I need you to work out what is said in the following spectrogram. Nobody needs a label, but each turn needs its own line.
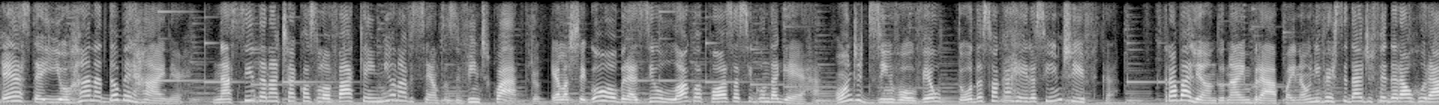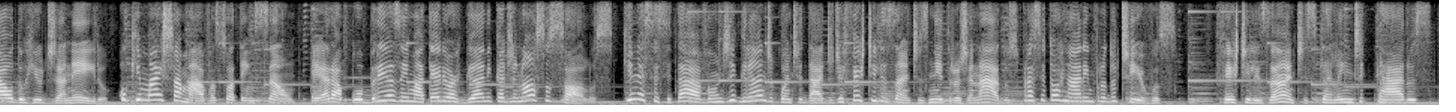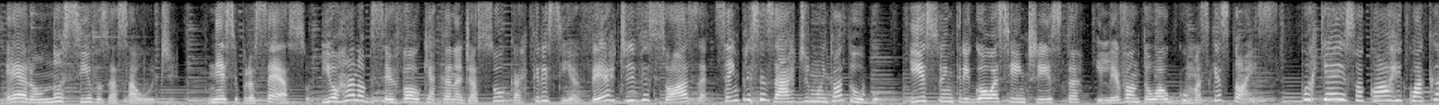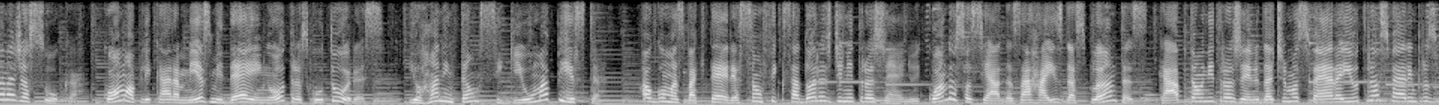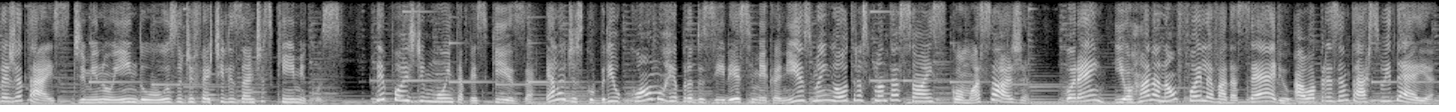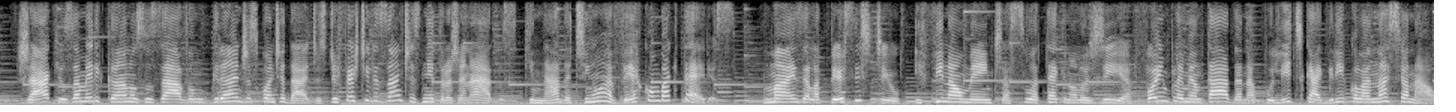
Esta é Johanna Doberheiner. Nascida na Tchecoslováquia em 1924, ela chegou ao Brasil logo após a Segunda Guerra, onde desenvolveu toda a sua carreira científica. Trabalhando na Embrapa e na Universidade Federal Rural do Rio de Janeiro, o que mais chamava sua atenção era a pobreza em matéria orgânica de nossos solos, que necessitavam de grande quantidade de fertilizantes nitrogenados para se tornarem produtivos. Fertilizantes que, além de caros, eram nocivos à saúde. Nesse processo, Johanna observou que a cana-de-açúcar crescia verde e viçosa, sem precisar de muito adubo. Isso intrigou a cientista e levantou algumas questões. Por que isso ocorre com a cana-de-açúcar? Como aplicar a mesma ideia em outras culturas? Johanna então seguiu uma pista. Algumas bactérias são fixadoras de nitrogênio e, quando associadas à raiz das plantas, captam o nitrogênio da atmosfera e o transferem para os vegetais, diminuindo o uso de fertilizantes químicos. Depois de muita pesquisa, ela descobriu como reproduzir esse mecanismo em outras plantações, como a soja. Porém, Johanna não foi levada a sério ao apresentar sua ideia, já que os americanos usavam grandes quantidades de fertilizantes nitrogenados que nada tinham a ver com bactérias. Mas ela persistiu e, finalmente, a sua tecnologia foi implementada na Política Agrícola Nacional.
